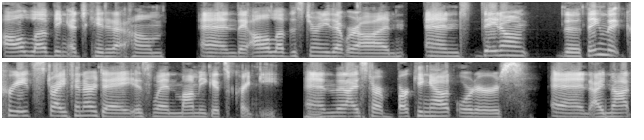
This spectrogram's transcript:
all love being educated at home and they all love this journey that we're on. And they don't the thing that creates strife in our day is when mommy gets cranky. Mm-hmm. and then i start barking out orders and i'm not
